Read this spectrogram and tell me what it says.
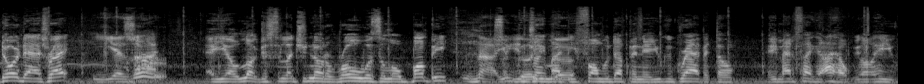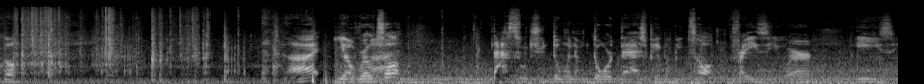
DoorDash, right? Yes, Alright. Hey, yo, look, just to let you know, the roll was a little bumpy. Nah, so you your good, joint you might good. be fumbled up in there. You could grab it though. Hey, matter of fact, I'll help you. Oh, here you go. All right, yo, real talk. That's what you do when them DoorDash people be talking crazy. You heard? Easy.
